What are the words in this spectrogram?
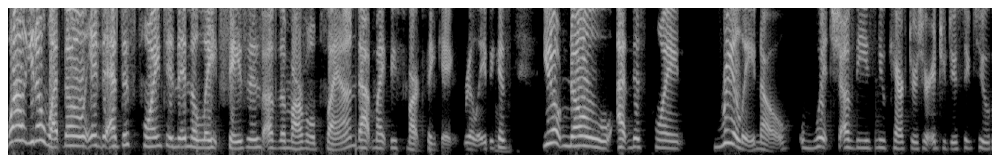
Well, you know what though, in, at this point in in the late phases of the Marvel plan, that might be smart thinking, really, mm-hmm. because you don't know at this point really know which of these new characters you're introducing to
